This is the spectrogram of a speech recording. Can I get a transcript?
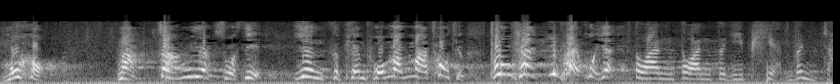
母后，那张良所写，言辞偏颇谩骂朝廷，通篇一派胡言。短短的一篇文章，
